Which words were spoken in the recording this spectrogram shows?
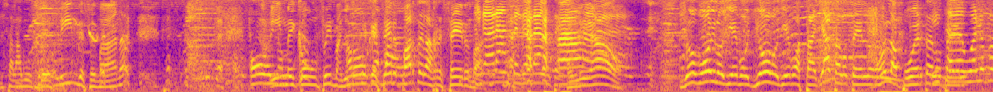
Esa la busqué. de fin de semana y me busca- confirma. Yo aunque tengo que ser parte de la reserva. El garante, el garante. Obligado. Yo voy, lo llevo, yo lo llevo hasta allá, hasta el hotel, lo dejo en la puerta del Y se hotel. devuelve para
